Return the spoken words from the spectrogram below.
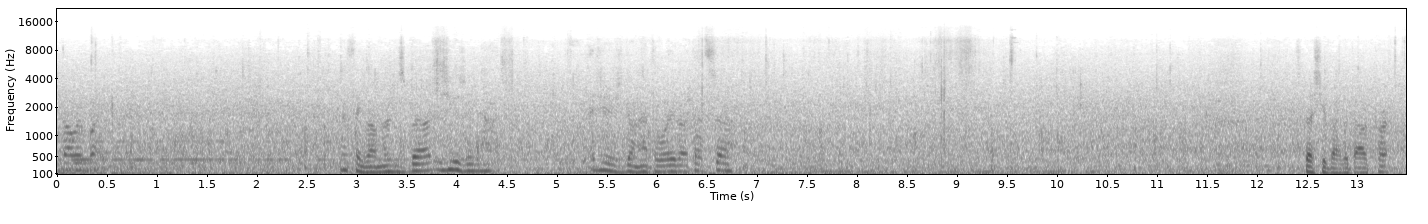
$25 bike. I think I'm just about as using that. I just don't have to worry about that stuff. Especially by the dog park.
